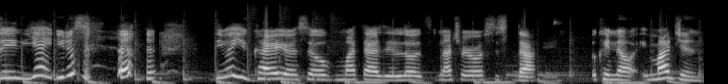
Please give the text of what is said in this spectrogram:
in, yeah, you just the way you carry yourself matters a lot, natural sister. Okay. Okay, now imagine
